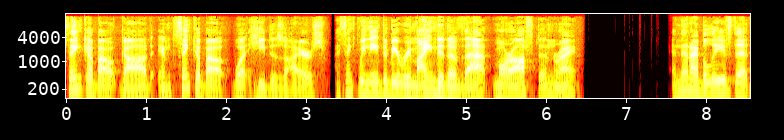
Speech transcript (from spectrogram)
think about God and think about what He desires. I think we need to be reminded of that more often, right? And then I believe that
